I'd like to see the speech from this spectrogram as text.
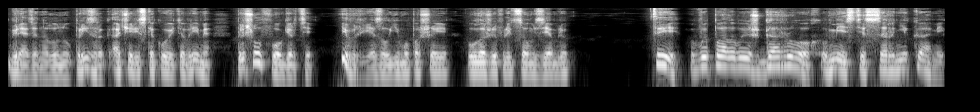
глядя на луну призрак, а через какое-то время пришел Фогерти и врезал ему по шее, уложив лицом в землю. «Ты выпалываешь горох вместе с сорняками,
